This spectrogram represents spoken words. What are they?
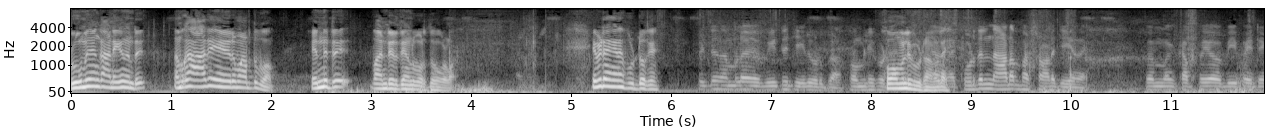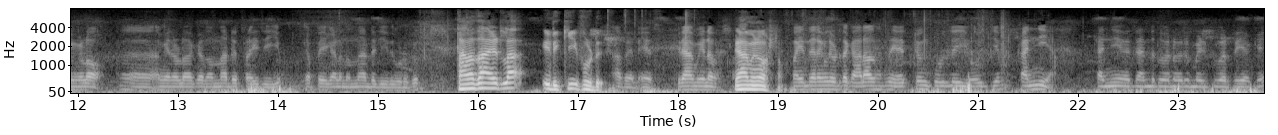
റൂം ഞാൻ കാണിക്കുന്നുണ്ട്. നമുക്ക് ആദ്യം ഏറുമാടത്ത് പോകാം എന്നിട്ട് വണ്ടി എടുത്ത് ഞങ്ങൾ പുറത്ത് പോകണം. ഇവിടെ എങ്ങനെ ഫുഡൊക്കെ ഫുഡ് നമ്മൾ വീട്ടിൽ ചെയ്ത് കൊടുക്കുക. ഹോംലി ഫുഡ് ഹോംലി ഫുഡാണല്ലേ കൂടുതൽ നാടൻ ഭക്ഷണമാണ് ചെയ്യുന്നത്. ഇപ്പം കപ്പയോ ബീഫ് ഐറ്റങ്ങളോ അങ്ങനെയുള്ളതൊക്കെ നന്നായിട്ട് ഫ്രൈ ചെയ്യും. കപ്പയൊക്കെയാണ് നന്നായിട്ട് ചെയ്ത് കൊടുക്കും. തനതായിട്ടുള്ള ഇടുക്കി ഫുഡ് അതെ യെസ് ഗ്രാമീണ ഭക്ഷണം. ഗ്രാമീണ ഭക്ഷണം. വൈകുന്നേരങ്ങളിൽ ഇവിടുത്തെ കാലാവസ്ഥ ഏറ്റവും കൂടുതൽ യോജ്യം കഞ്ഞിയാണ് കഞ്ഞി രണ്ട് തോരൻ ഒരു മെഴുക്ക് വരട്ടിയൊക്കെ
